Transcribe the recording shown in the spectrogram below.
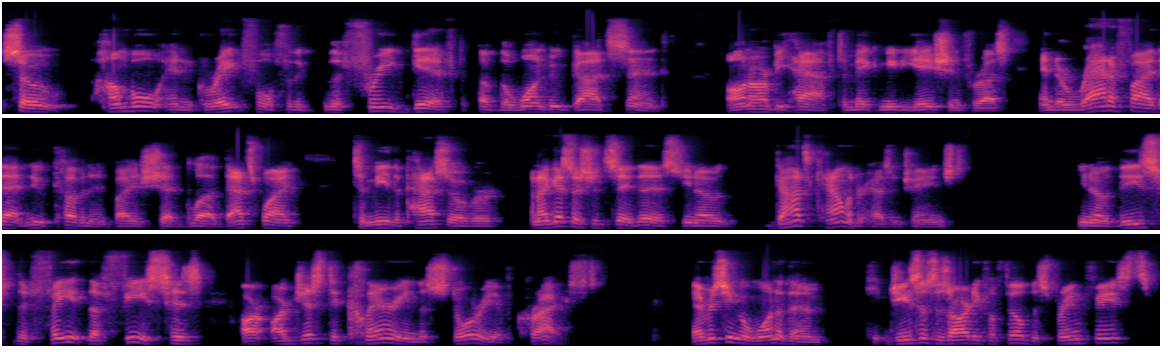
so humble and grateful for the, the free gift of the one who God sent on our behalf to make mediation for us and to ratify that new covenant by his shed blood. That's why, to me, the Passover, and I guess I should say this, you know, God's calendar hasn't changed. You know, these the fe- the feasts his are are just declaring the story of Christ. Every single one of them, he, Jesus has already fulfilled the spring feasts.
